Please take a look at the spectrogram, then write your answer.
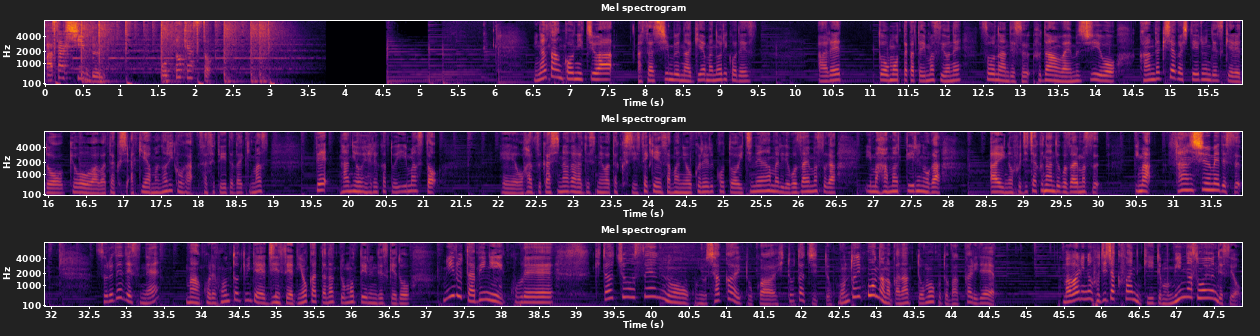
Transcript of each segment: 朝日新聞ポッドキャスト。皆さんこんにちは。朝日新聞の秋山紀子です。あれ？と思った方いますよね。そうなんです。普段は MC を神田記者がしているんですけれど今日は私秋山紀子がさせていただきます。で何をやるかと言いますとえー、お恥ずかしながらですね私世間様に遅れること1年余りでございますが今ハマっているのが愛の不時着なんでございます。今3週目です。それでですねまあこれ本当に見て人生で良かったなと思っているんですけど見るたびにこれ北朝鮮のこの社会とか人たちって本当にこうなのかなって思うことばっかりで周りの不時着ファンに聞いてもみんなそう言うんですよ。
